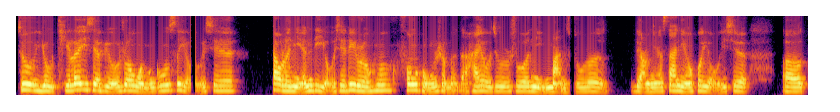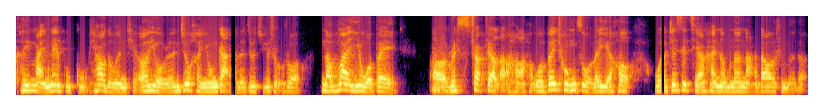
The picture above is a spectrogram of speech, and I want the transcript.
就有提了一些，比如说我们公司有一些到了年底有一些利润分分红什么的，还有就是说你满足了两年三年会有一些呃可以买内部股票的问题，而有人就很勇敢的就举手说，那万一我被呃 restructure 了哈，我被重组了以后，我这些钱还能不能拿到什么的？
